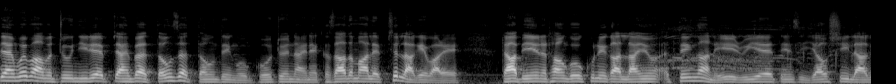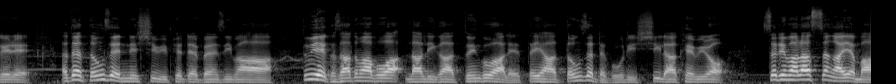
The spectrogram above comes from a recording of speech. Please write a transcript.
ပြိုင်ပွဲမှာမတူညီတဲ့ပြိုင်ဘက်33သင်းကိုဂိုးသွင်းနိုင်တဲ့ကစားသမားလည်းဖြစ်လာခဲ့ပါတယ်။ ဒါ့အပြင်2009ခုနှစ်ကလိုင်ယွန်အသင်းကနေရီယယ်အသင်းစီရောက်ရှိလာခဲ့တဲ့အသက်30နှစ်ရှိပြီဖြစ်တဲ့ဘန်စီမာဟာသူ့ရဲ့ကစားသမားဘဝလာလီဂါသွင်းကိုကလည်း132ဂိုးထိရှိလာခဲ့ပြီးတော့စက်တင်ဘာလ15ရက်မှာ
